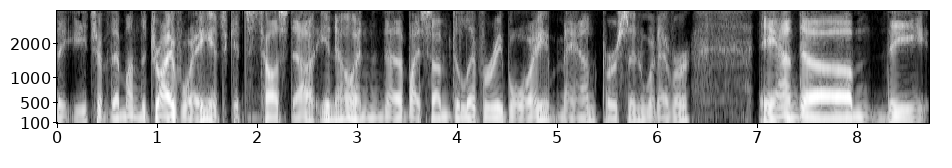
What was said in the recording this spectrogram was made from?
each of them on the driveway. It gets tossed out, you know, and uh, by some delivery boy, man, person, whatever and um, the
